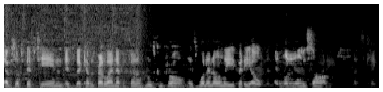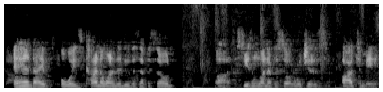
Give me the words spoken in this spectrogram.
episode 15. It's the Kevin Federline episode of Lose Control. His one and only video and one and only song. And I've always kind of wanted to do this episode. Uh, season 1 episode, which is odd to me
